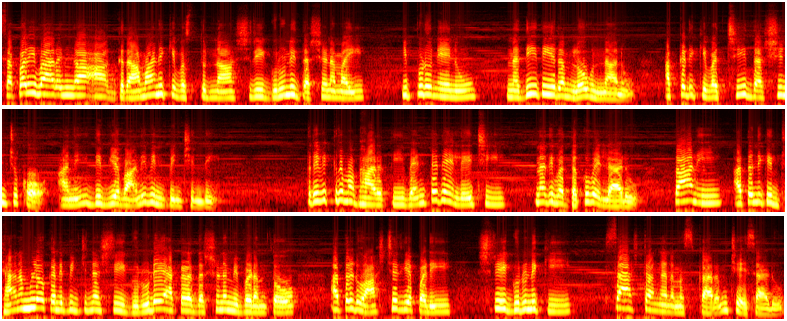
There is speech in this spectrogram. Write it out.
సపరివారంగా ఆ గ్రామానికి వస్తున్న శ్రీ గురుని దర్శనమై ఇప్పుడు నేను నదీ తీరంలో ఉన్నాను. అక్కడికి వచ్చి దర్శించుకో అని దివ్యవాణి వినిపించింది. త్రివిక్రమ భారతి వెంటనే లేచి నది వద్దకు వెళ్ళాడు. కానీ అతనికి ధ్యానంలో కనిపించిన శ్రీ గురుడే అక్కడ దర్శనమివ్వడంతో అతడు ఆశ్చర్యపడి శ్రీ గురునికి సాష్టాంగ నమస్కారం చేశాడు.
